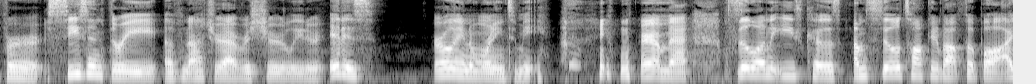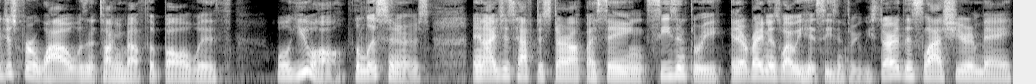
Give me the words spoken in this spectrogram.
for season three of Not Your Average Cheerleader. It is early in the morning to me where I'm at. I'm still on the East Coast. I'm still talking about football. I just for a while wasn't talking about football with, well, you all, the listeners. And I just have to start off by saying season three, and everybody knows why we hit season three. We started this last year in May.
